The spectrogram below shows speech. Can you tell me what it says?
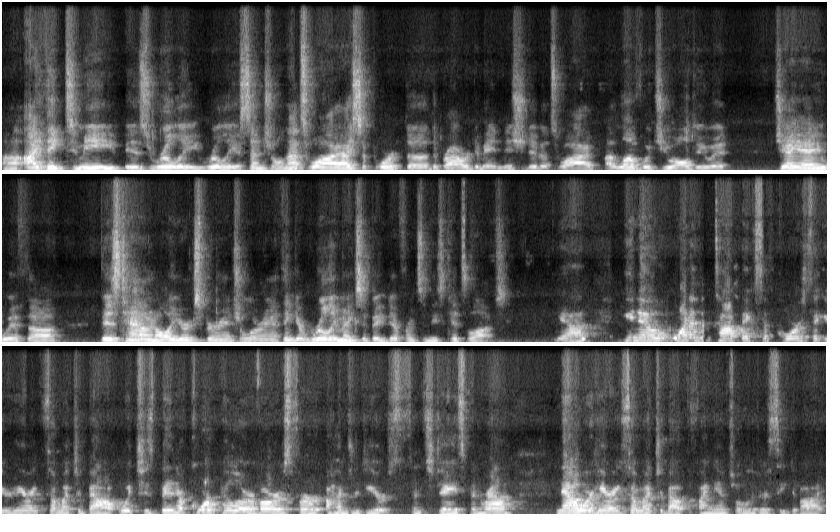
Uh, I think to me is really, really essential. And that's why I support the, the Broward Debate Initiative. That's why I, I love what you all do at JA with uh, BizTown and all your experiential learning. I think it really makes a big difference in these kids' lives. Yeah. You know, one of the topics, of course, that you're hearing so much about, which has been a core pillar of ours for 100 years since JA's been around, now we're hearing so much about the financial literacy divide.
